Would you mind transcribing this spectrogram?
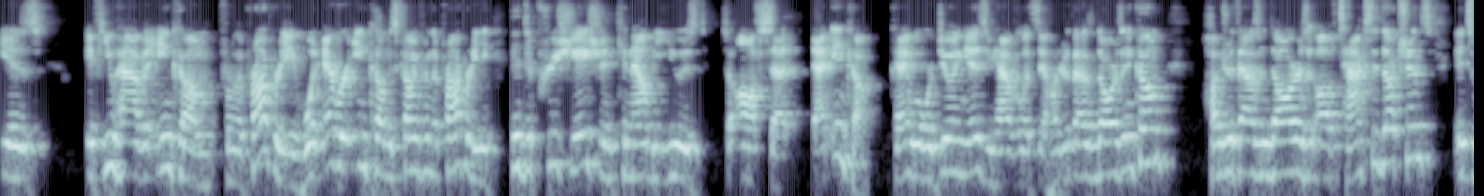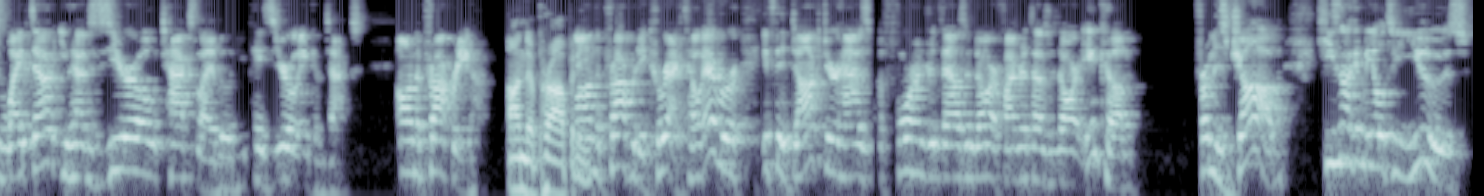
is if you have an income from the property, whatever income is coming from the property, the depreciation can now be used to offset that income. Okay, what we're doing is you have, let's say, $100,000 income, $100,000 of tax deductions, it's wiped out. You have zero tax liability. You pay zero income tax on the property. On the property. On the property, correct. However, if the doctor has a $400,000, $500,000 income from his job, he's not going to be able to use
